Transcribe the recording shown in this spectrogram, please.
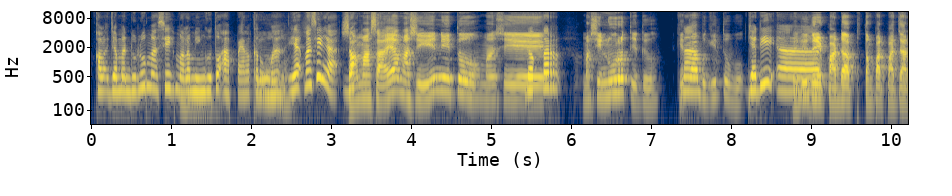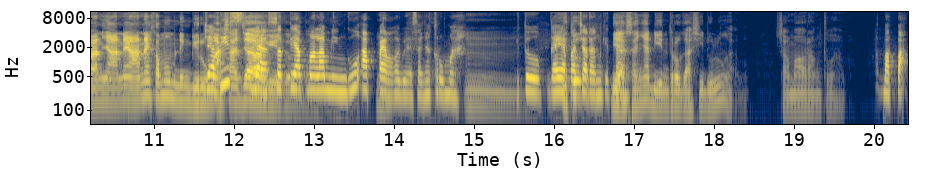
kalau zaman dulu masih malam Hmm. minggu tuh apel ke rumah. Hmm. Ya masih nggak? Sama saya masih ini tuh, masih dokter. masih nurut itu. Kita Nah, begitu, Bu. Jadi eh, Jadi daripada tempat pacarannya aneh-aneh, kamu mending di rumah jadi saja ya gitu. setiap katanya. malam minggu apel biasanya ke rumah. Hmm. Itu gaya Itu pacaran kita. Biasanya diinterogasi dulu nggak sama orang tua? Bapak.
